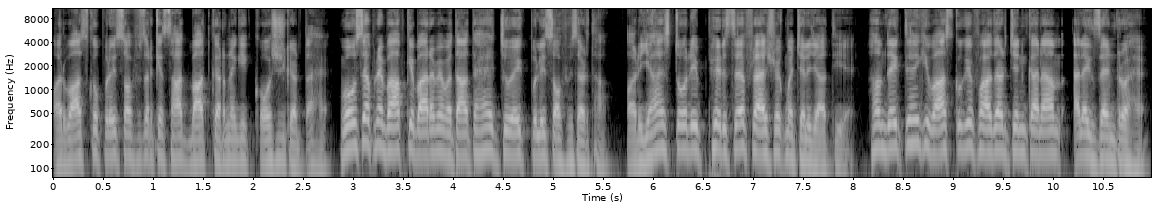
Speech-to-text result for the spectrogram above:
और वास्को पुलिस ऑफिसर के साथ बात करने की कोशिश करता है। वो उसे अपने बाप के बारे में बताता है, जो एक पुलिस ऑफिसर था, और यह स्टोरी फिर से फ्लैशबैक में चली जाती है। हम देखते हैं कि वास्को के फादर जिनका नाम अलेक्जेंड्रो है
